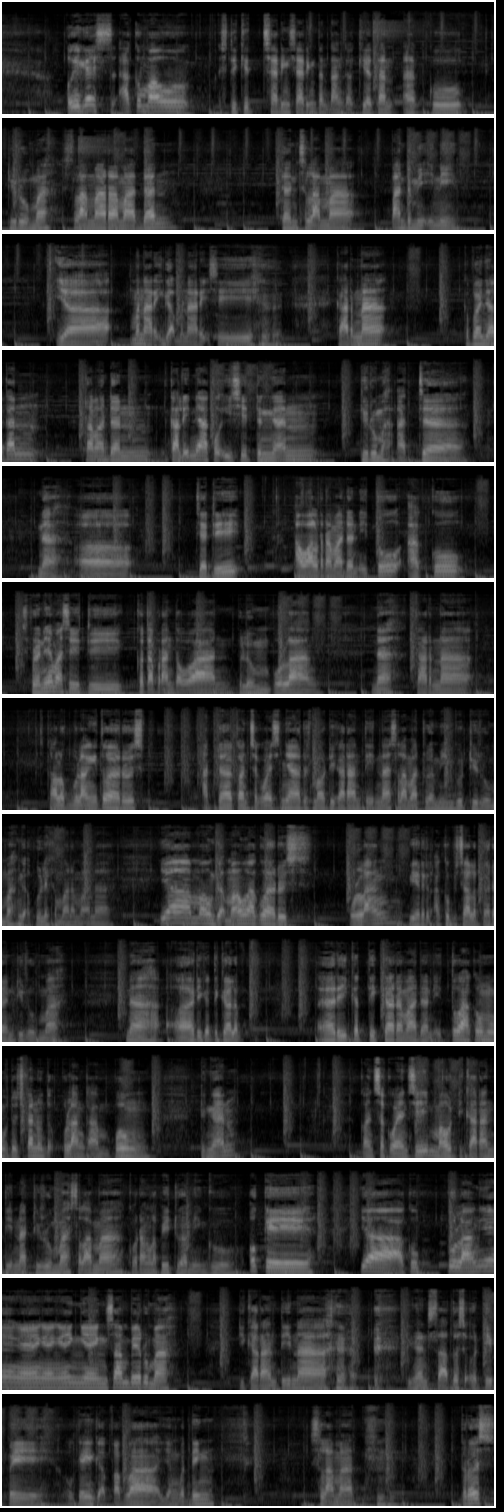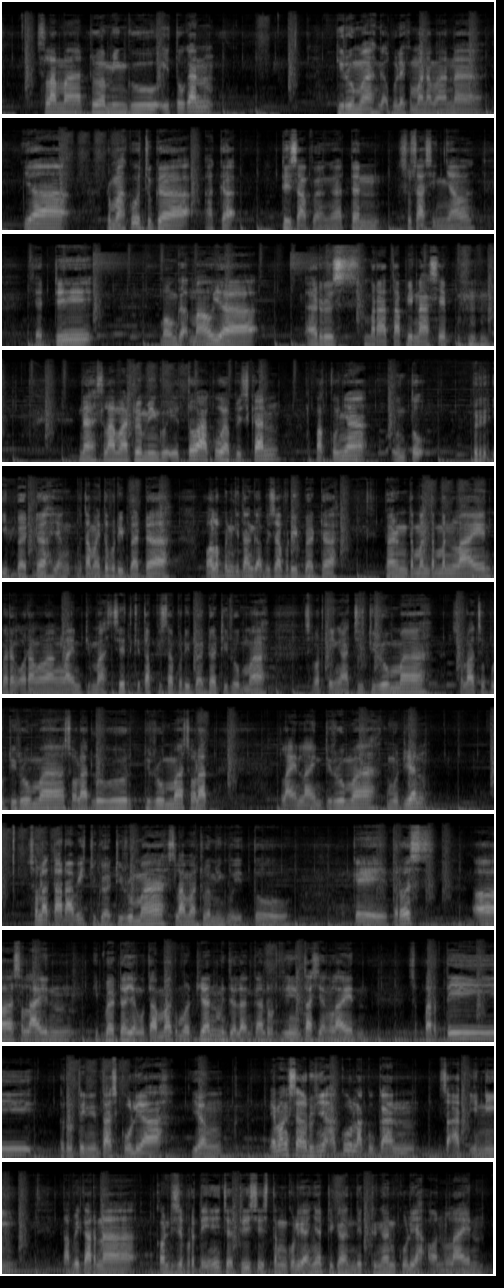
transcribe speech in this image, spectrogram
Oke guys, aku mau sedikit sharing-sharing tentang kegiatan aku di rumah selama Ramadan dan selama pandemi ini. Ya menarik gak menarik sih, karena kebanyakan Ramadan kali ini aku isi dengan di rumah aja. Nah, uh, jadi awal Ramadan itu aku sebenarnya masih di kota perantauan belum pulang nah karena kalau pulang itu harus ada konsekuensinya harus mau dikarantina selama dua minggu di rumah nggak boleh ke mana-mana. Ya mau nggak mau aku harus pulang biar aku bisa lebaran di rumah. Nah hari ketiga hari ketiga Ramadan itu aku memutuskan untuk pulang kampung dengan konsekuensi mau dikarantina di rumah selama kurang lebih dua minggu. Oke ya aku pulang yeng sampai rumah di karantina dengan status ODP oke nggak apa-apa. Yang penting selamat. Terus selama dua minggu itu kan di rumah nggak boleh ke mana-mana. Ya rumahku juga agak desa banget dan susah sinyal. Jadi mau nggak mau ya harus meratapi nasib. Nah selama dua minggu itu aku habiskan waktunya untuk beribadah. Yang utama itu beribadah. Walaupun kita nggak bisa beribadah bareng teman-teman lain bareng orang-orang lain di masjid kita bisa beribadah di rumah. Seperti ngaji di rumah sholat subuh di rumah sholat luhur di rumah sholat lain-lain di rumah. Kemudian sholat tarawih juga di rumah selama dua minggu itu. Oke terus uh, selain ibadah yang utama kemudian menjalankan rutinitas yang lain. Seperti rutinitas kuliah yang emang seharusnya aku lakukan saat ini tapi karena kondisi seperti ini jadi sistem kuliahnya diganti dengan kuliah online.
